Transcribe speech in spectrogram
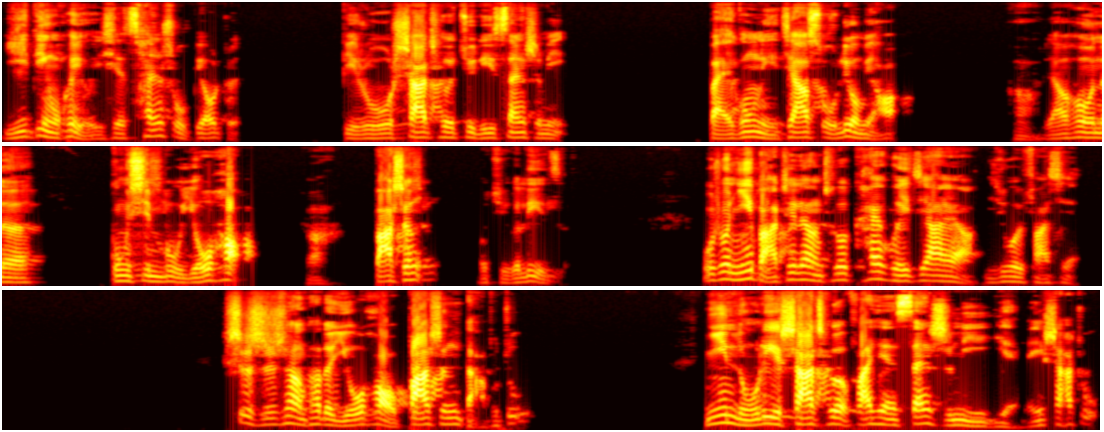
一定会有一些参数标准，比如刹车距离三十米，百公里加速六秒，啊，然后呢，工信部油耗。”八升，我举个例子，我说你把这辆车开回家呀，你就会发现，事实上它的油耗八升打不住。你努力刹车，发现三十米也没刹住，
